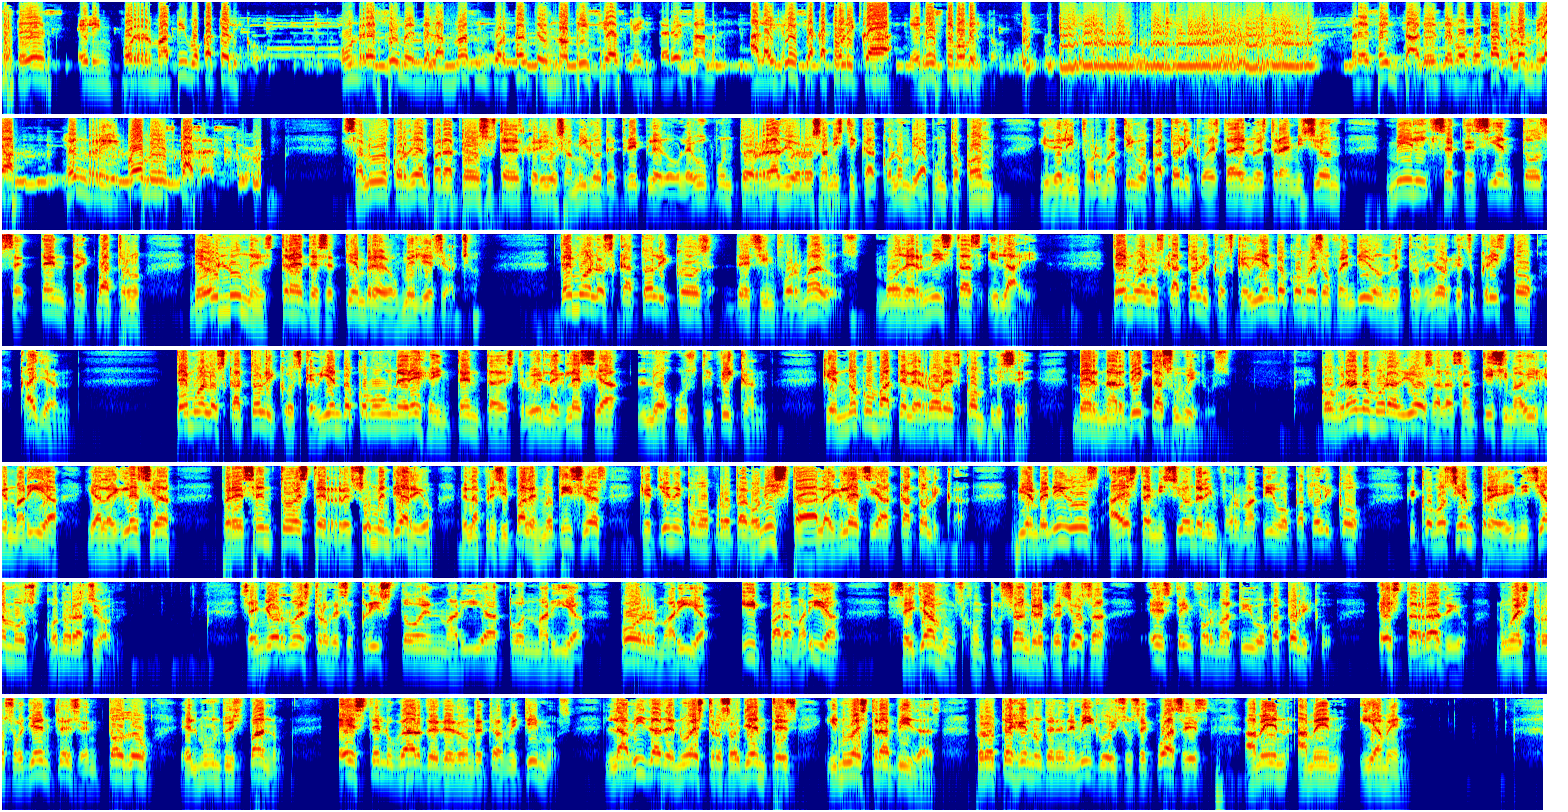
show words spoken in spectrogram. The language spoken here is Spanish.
Este es el informativo católico, un resumen de las más importantes noticias que interesan a la Iglesia Católica en este momento. Presenta desde Bogotá, Colombia, Henry Gómez Casas. Saludo cordial para todos ustedes, queridos amigos de www.radiorosamísticacolombia.com y del Informativo Católico. Esta es nuestra emisión 1774 de hoy lunes 3 de septiembre de 2018. Temo a los católicos desinformados, modernistas y lai. Temo a los católicos que viendo cómo es ofendido nuestro Señor Jesucristo, callan Temo a los católicos que viendo cómo un hereje intenta destruir la iglesia, lo justifican. Quien no combate el error es cómplice. Bernardita su virus. Con gran amor a Dios, a la Santísima Virgen María y a la iglesia, presento este resumen diario de las principales noticias que tienen como protagonista a la Iglesia Católica. Bienvenidos a esta emisión del informativo católico que como siempre iniciamos con oración. Señor nuestro Jesucristo, en María, con María, por María y para María, sellamos con tu sangre preciosa este informativo católico, esta radio, nuestros oyentes en todo el mundo hispano, este lugar desde donde transmitimos la vida de nuestros oyentes y nuestras vidas. Protégenos del enemigo y sus secuaces. Amén, amén y amén.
